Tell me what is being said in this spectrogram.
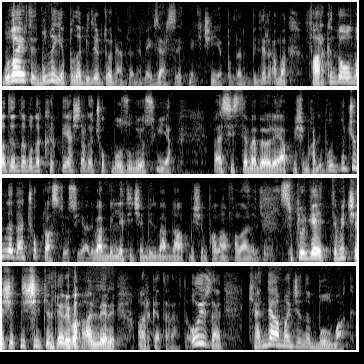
Bunu ayırt et. Bunu da yapılabilir dönem dönem. Egzersiz etmek için yapılabilir ama farkında olmadığında buna 40'lı yaşlarda çok bozuluyorsun ya. Ben sisteme böyle yapmışım. Hani bu, bu cümleden çok rastlıyorsun yani. Ben millet için bilmem ne yapmışım falan falan. Süpürge ettimin çeşitli şekilleri ve halleri arka tarafta. O yüzden kendi amacını bulmak,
